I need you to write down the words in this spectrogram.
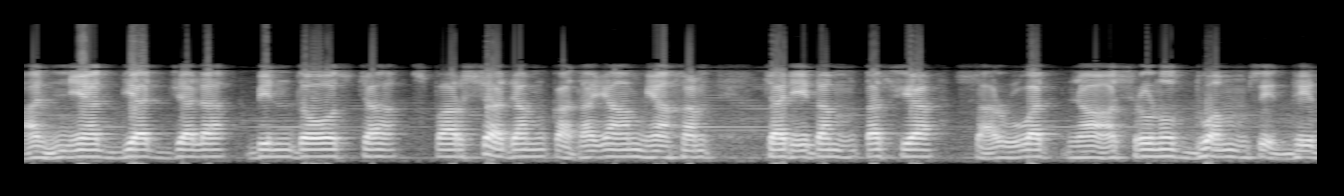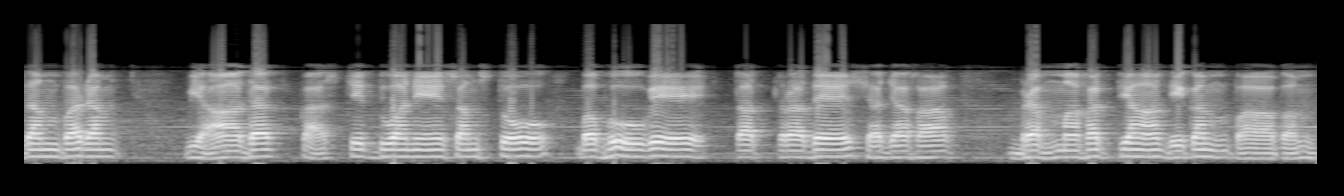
अन्यद्यज्जलबिन्दोश्च स्पर्शजं कथयाम्यहं। चरितं तस्य सर्वज्ञाशृणुध्वं सिद्धिदं परं व्याध कश्चिद्वने संस्थो बभूवे तत्र देशजः। ब्रह्महत्यादिकं पापं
